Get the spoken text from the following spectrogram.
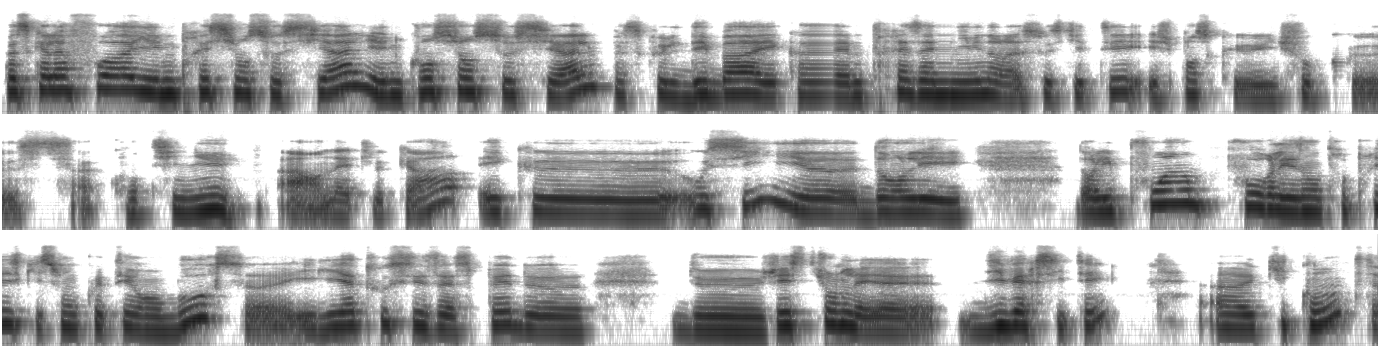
parce qu'à la fois, il y a une pression sociale, il y a une conscience sociale, parce que le débat est quand même très animé dans la société, et je pense qu'il faut que ça continue à en être le cas, et que aussi, euh, dans les, dans les points pour les entreprises qui sont cotées en bourse, euh, il y a tous ces aspects de, de gestion de la diversité, euh, qui comptent,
